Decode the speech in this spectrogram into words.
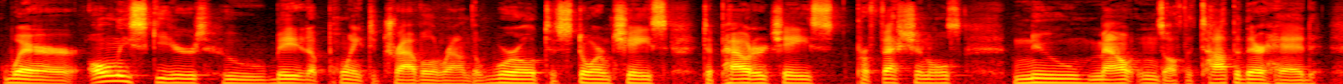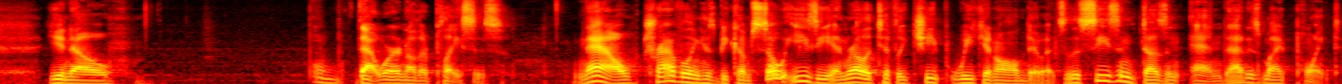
where only skiers who made it a point to travel around the world to storm chase, to powder chase, professionals knew mountains off the top of their head, you know, that were in other places. Now, traveling has become so easy and relatively cheap, we can all do it. So the season doesn't end. That is my point.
